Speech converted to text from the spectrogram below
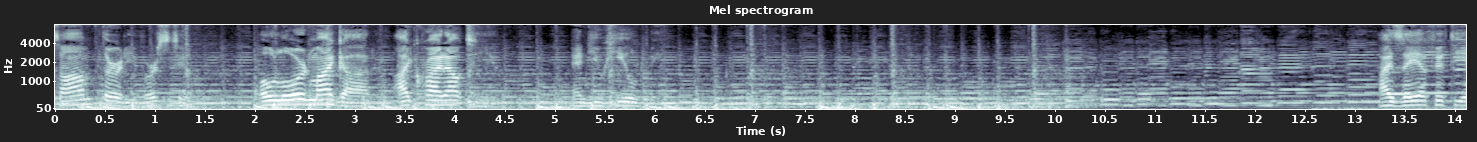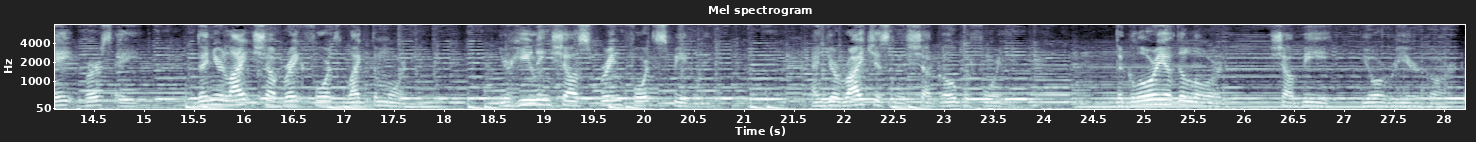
Psalm 30, verse 2 O Lord my God, I cried out to you, and you healed me. Isaiah 58, verse 8 then your light shall break forth like the morning, your healing shall spring forth speedily, and your righteousness shall go before you. The glory of the Lord shall be your rear guard.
